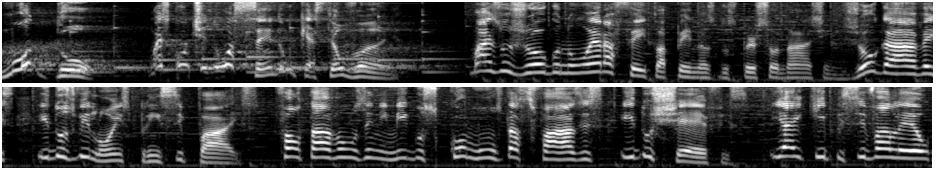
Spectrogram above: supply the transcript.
Mudou, mas continua sendo um Castlevania. Mas o jogo não era feito apenas dos personagens jogáveis e dos vilões principais. Faltavam os inimigos comuns das fases e dos chefes. E a equipe se valeu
